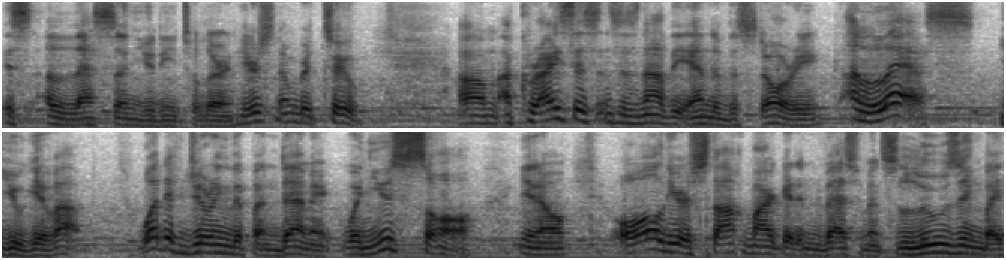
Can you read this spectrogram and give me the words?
is a lesson you need to learn. Here's number two um, a crisis is not the end of the story unless you give up. What if during the pandemic, when you saw, you know, all your stock market investments losing by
